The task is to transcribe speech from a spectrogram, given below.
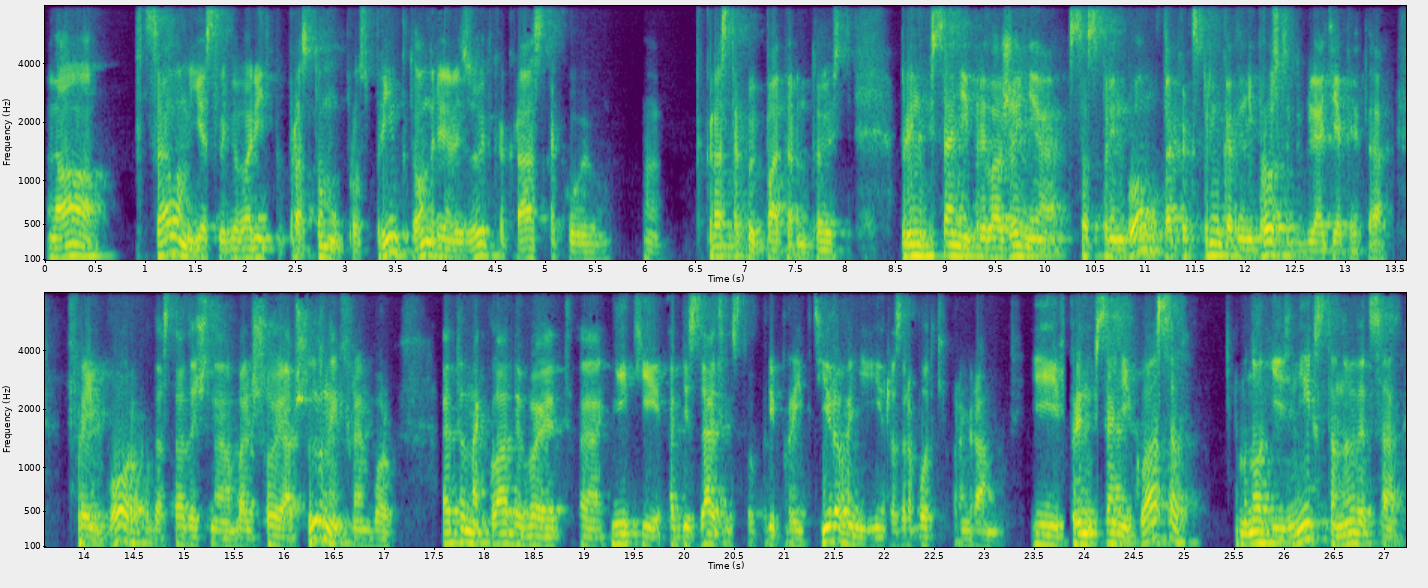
но в целом, если говорить по-простому про Spring, то он реализует как раз такую, э, как раз такой паттерн. То есть при написании приложения со Spring, так как Spring — это не просто библиотека, это фреймворк, достаточно большой обширный фреймворк, это накладывает э, некие обязательства при проектировании и разработке программы. И при написании классов многие из них становятся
